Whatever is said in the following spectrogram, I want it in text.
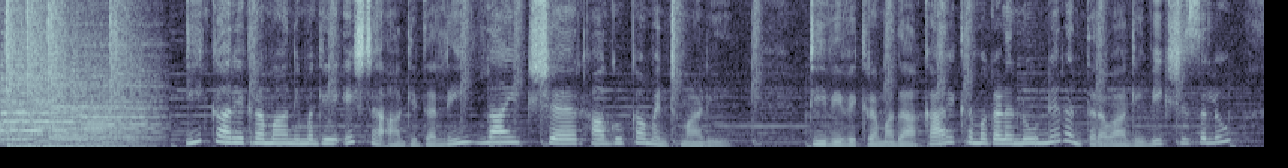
ಈ ಕಾರ್ಯಕ್ರಮ ನಿಮಗೆ ಇಷ್ಟ ಆಗಿದ್ದಲ್ಲಿ ಲೈಕ್ ಶೇರ್ ಹಾಗೂ ಕಮೆಂಟ್ ಮಾಡಿ. ಟಿವಿ ವಿಕ್ರಮದ ಕಾರ್ಯಕ್ರಮಗಳನ್ನು ನಿರಂತರವಾಗಿ ವೀಕ್ಷಿಸಲು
